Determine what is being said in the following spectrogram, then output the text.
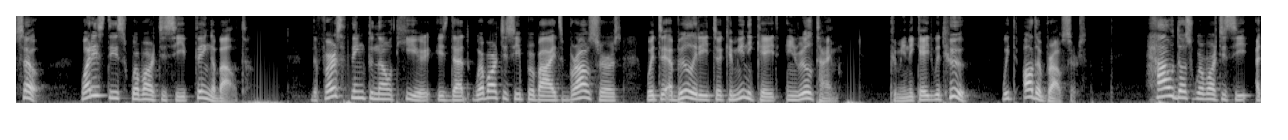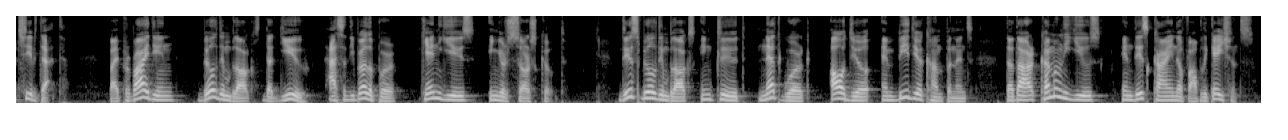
So, what is this WebRTC thing about? The first thing to note here is that WebRTC provides browsers with the ability to communicate in real time. Communicate with who? With other browsers. How does WebRTC achieve that? By providing building blocks that you, as a developer, can use in your source code. These building blocks include network, audio, and video components that are commonly used in this kind of applications.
